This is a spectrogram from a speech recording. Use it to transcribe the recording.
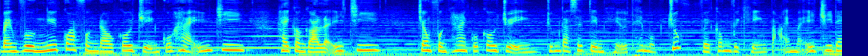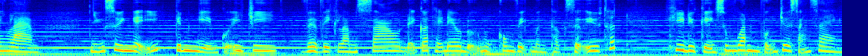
bạn vừa nghe qua phần đầu câu chuyện của Hà Yến Chi hay còn gọi là Y Chi. Trong phần 2 của câu chuyện, chúng ta sẽ tìm hiểu thêm một chút về công việc hiện tại mà Y Chi đang làm, những suy nghĩ, kinh nghiệm của EG về việc làm sao để có thể đeo đuổi một công việc mình thật sự yêu thích khi điều kiện xung quanh vẫn chưa sẵn sàng.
